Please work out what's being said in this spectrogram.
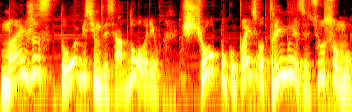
майже 180 доларів. Що покупець отримує за цю суму?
